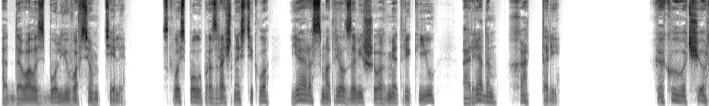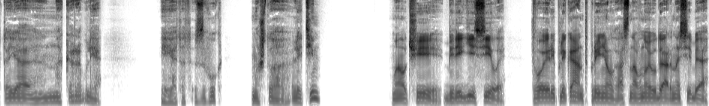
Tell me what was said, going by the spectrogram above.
отдавалось болью во всем теле. Сквозь полупрозрачное стекло я рассмотрел зависшего в метре Кью, а рядом — Хаттери. «Какого черта я на корабле? И этот звук... Мы что, летим?» «Молчи, береги силы. Твой репликант принял основной удар на себя».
